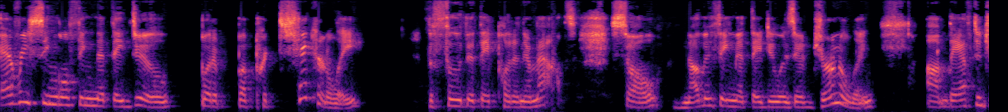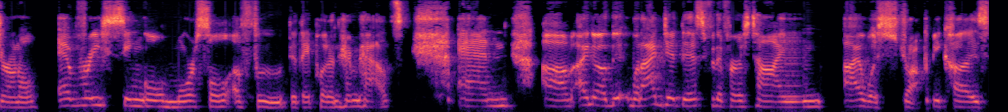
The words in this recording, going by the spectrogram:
every single thing that they do but but particularly the food that they put in their mouths. So another thing that they do is they're journaling. Um, they have to journal every single morsel of food that they put in their mouths. And um, I know that when I did this for the first time, I was struck because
